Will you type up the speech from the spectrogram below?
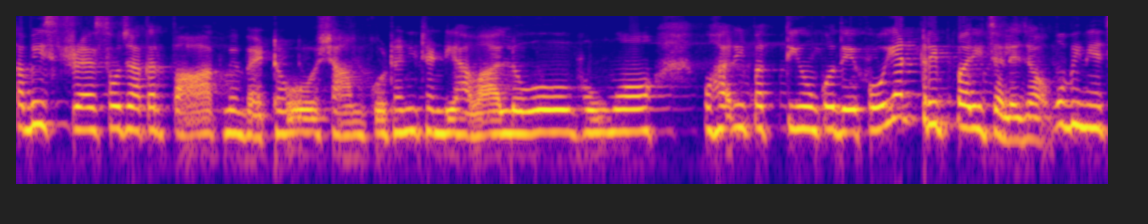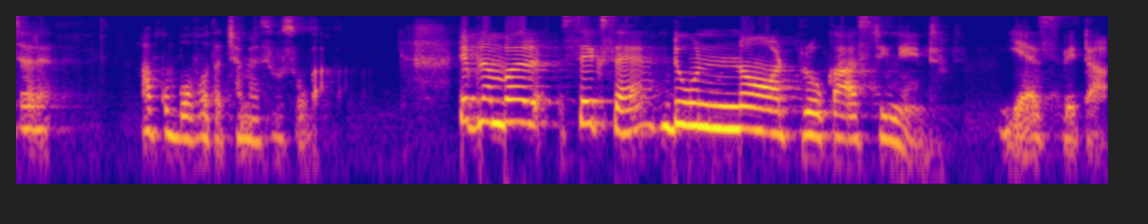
कभी स्ट्रेस हो जाकर पार्क में बैठो, शाम को ठंडी ठंडी हवा लो, घूमो, वो हरी पत्तियों को देखो या ट्रिप पर ही चले जाओ, वो भी नेचर है। आपको बहुत अच्छा महसूस होगा। टिप नंबर सिक्स है डू नॉट प्रोकास्टिनेट यस बेटा।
